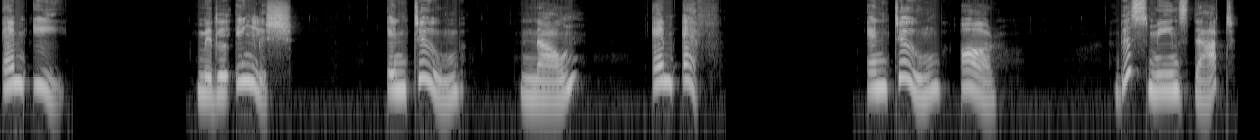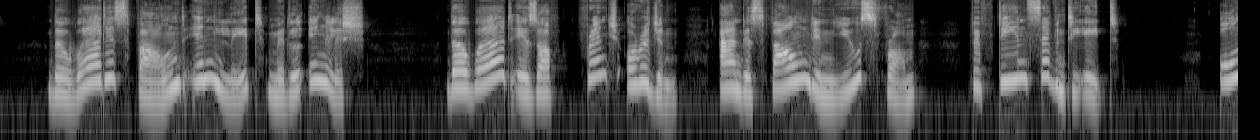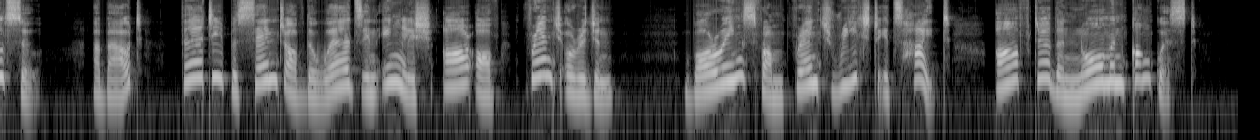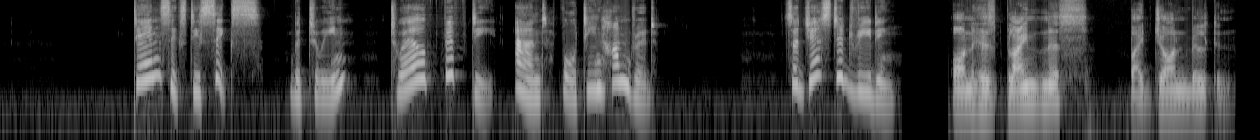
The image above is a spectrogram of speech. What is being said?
ME. Middle English, entomb, noun, MF. Entomb R. This means that the word is found in late Middle English. The word is of French origin and is found in use from 1578. Also, about 30% of the words in English are of French origin. Borrowings from French reached its height after the Norman conquest. 1066 between 1250 and 1400. Suggested reading On His Blindness by John Milton.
